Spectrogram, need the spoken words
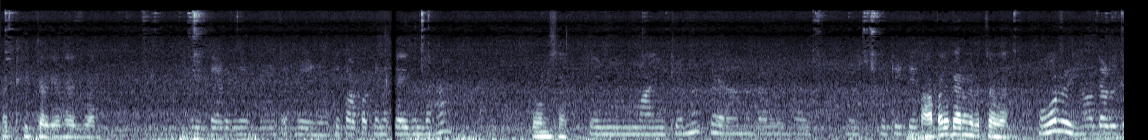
मैं ठीक कर गया था इस बार। है तो रहा? कौन सा? तो माई के ना पैरों में दर्द दर्द छोटी के। पापा के पैर में लगता हुआ है और यहाँ दर्द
